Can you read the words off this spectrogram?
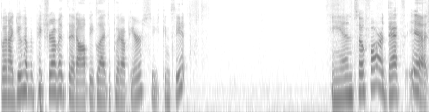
but I do have a picture of it that I'll be glad to put up here so you can see it. And so far, that's it.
